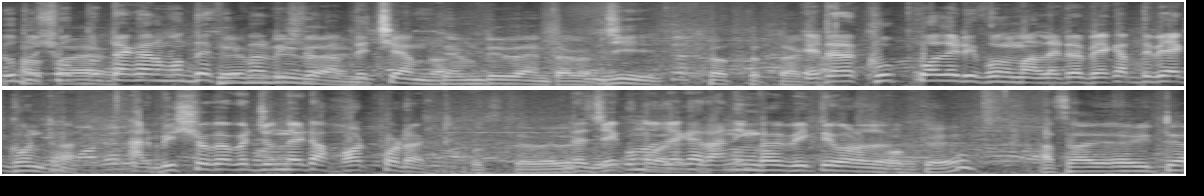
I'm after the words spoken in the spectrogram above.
শুধু 70 টাকার মধ্যে বিশ্বকাপ দিচ্ছি আমরা। জি। সত্তর টাকা। এটা খুব কোয়ালিটিফুল মাল এটা ব্যাকআপ দেবে এক ঘণ্টা। আর বিশ্বকাপের জন্য এটা হট প্রোডাক্ট যে কোনো জায়গায় রানিং ভাবে বিক্রি করা যাবে। ওকে আচ্ছা এইটা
